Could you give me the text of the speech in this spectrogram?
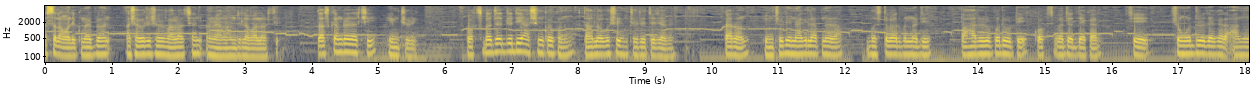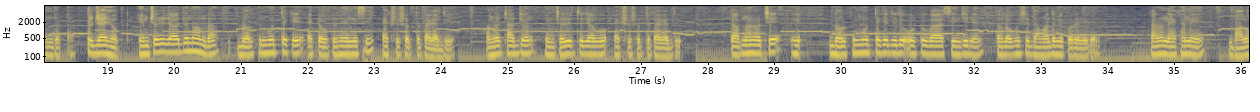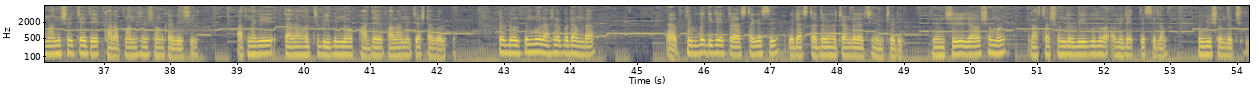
আসসালামু আলাইকুম এভরিওয়ান আশা করি সবাই ভালো আছেন, আমি আলহামদুলিল্লাহ ভালো আছি। তো আজকে আমরা যাচ্ছি হিমচুরি। কক্সবাজার যদি আসেন কখনো, তাহলে অবশ্যই হিমচুরিতে যাবেন। কারণ হিমচুরি না গেলে আপনারা বুঝতে পারবেন না যে পাহাড়ের উপরে উঠে কক্সবাজার দেখার সেই সমুদ্র দেখার আনন্দটা। তো যাই হোক, হিমচুরি যাওয়ার জন্য আমরা ডলফিন মোড় থেকে একটা অটো নিয়ে নিছি একশো সত্তর টাকা দিয়ে। আমরা চারজন হিমচুরিতে যাব একশো সত্তর টাকা দিয়ে। তো আপনার হচ্ছে ডলফিন মোড় থেকে যদি অটো বা সিনজি নেন, তাহলে অবশ্যই দামাদামি করে নেবেন। কারণ এখানে ভালো মানুষের চাইতে খারাপ মানুষের সংখ্যা বেশি। আপনাকে তারা হচ্ছে বিভিন্ন ফাঁদে ফালানোর চেষ্টা করবে। তো ডলফিন মোড় আসার পরে আমরা পূর্ব দিকে একটা রাস্তা গেছে। ওই রাস্তা ধরে হচ্ছে আমরা যাচ্ছি হিমছড়ি। হিমছড়ি যাওয়ার সময় রাস্তার সুন্দর বিয়েগুলো আমি দেখতেছিলাম। খুবই সুন্দর ছিল।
